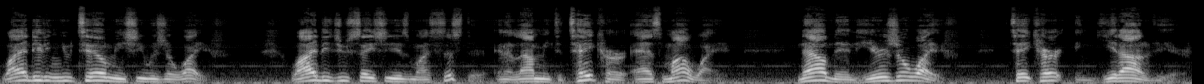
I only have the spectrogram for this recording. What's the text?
Why didn't you tell me she was your wife? Why did you say she is my sister and allow me to take her as my wife? Now then, here's your wife. Take her and get out of here.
